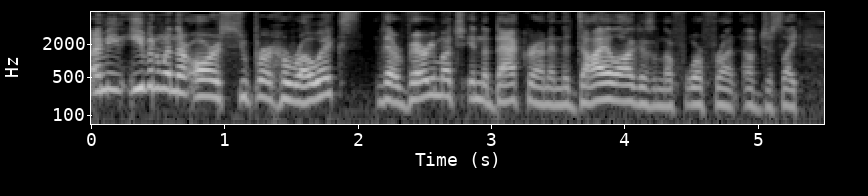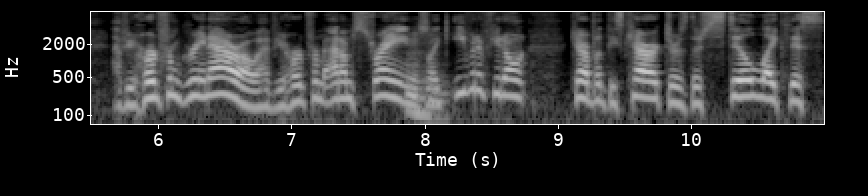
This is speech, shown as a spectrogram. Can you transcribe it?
I mean, even when there are super heroics, they're very much in the background, and the dialogue is on the forefront of just like, have you heard from Green Arrow? Have you heard from Adam Strange? Mm-hmm. Like, even if you don't care about these characters, there's still like this:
